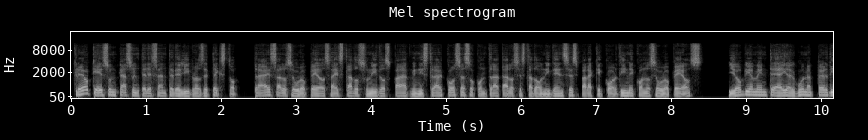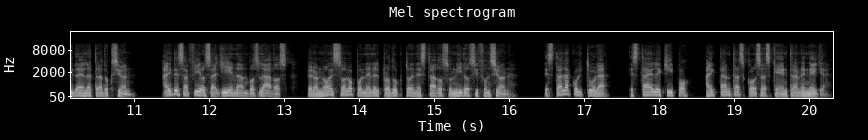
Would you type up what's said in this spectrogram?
Creo que es un caso interesante de libros de texto. Traes a los europeos a Estados Unidos para administrar cosas o contrata a los estadounidenses para que coordine con los europeos. Y obviamente hay alguna pérdida en la traducción. Hay desafíos allí en ambos lados, pero no es solo poner el producto en Estados Unidos y funciona. Está la cultura, está el equipo, hay tantas cosas que entran en ella.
